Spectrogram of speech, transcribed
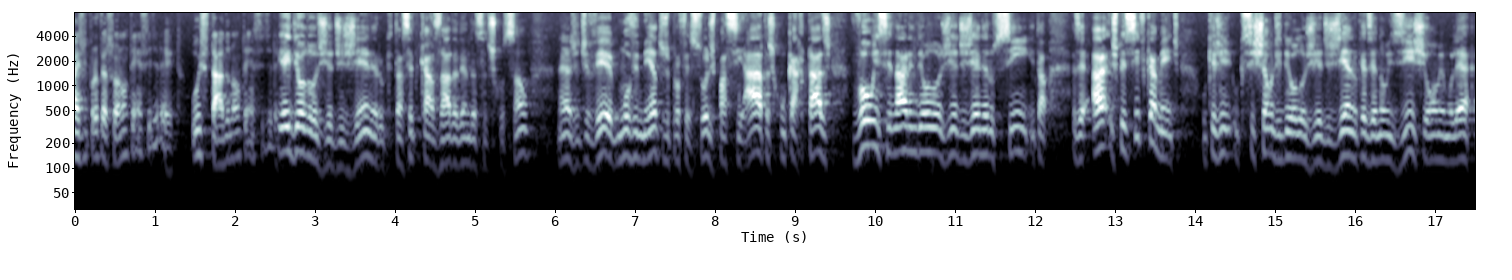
Mas o professor não tem esse direito. O Estado não tem esse direito. E a ideologia de gênero, que está sempre casada dentro dessa discussão, né? a gente vê movimentos de professores, passeatas com cartazes, vou ensinar ideologia de gênero sim e tal. Quer dizer, há, especificamente, o que, gente, o que, se chama de ideologia de gênero, quer dizer, não existe homem e mulher,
